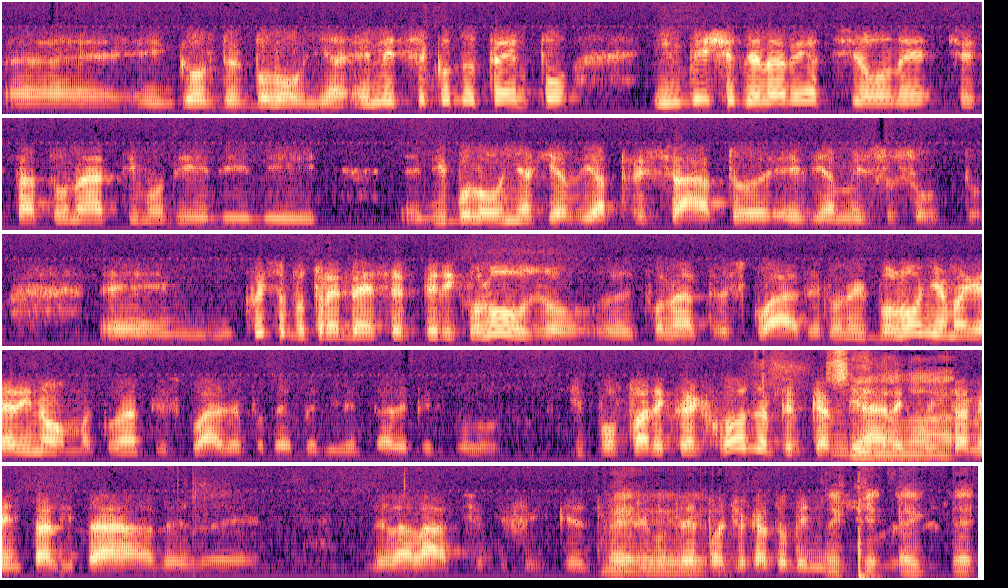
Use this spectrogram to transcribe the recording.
eh, il gol del Bologna e nel secondo tempo invece della reazione c'è stato un attimo di, di, di Bologna che vi ha pressato e vi ha messo sotto. Eh, questo potrebbe essere pericoloso eh, con altre squadre, con il Bologna magari no, ma con altre squadre potrebbe diventare pericoloso. Si può fare qualcosa per cambiare sì, no, no. questa mentalità delle, della Lazio che nel primo eh, tempo ha giocato benissimo. È, è, è,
